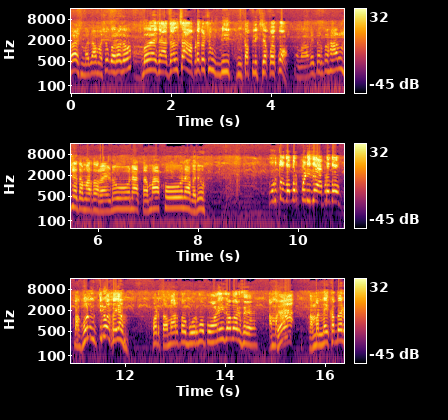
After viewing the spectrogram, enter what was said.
બસ મજામાં. શું કરો છો? બસ આ જલસા. આપણે તો શું બી તકલીફ છે કોઈ કો? વાવેતર તો સારું છે તમારે તો રાયડું ના તમાકુ ના બધું. હું તો ખબર પડી જાય આપણે તો ભગવાન ઉતર્યો છે એમ. પણ તમારે તો બોરમાં પોણી જબર છે. તમને નહીં ખબર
